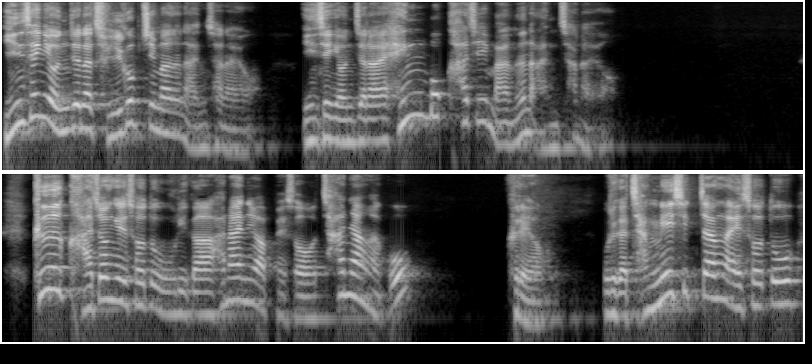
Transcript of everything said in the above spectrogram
인생이 언제나 즐겁지만은 않잖아요. 인생이 언제나 행복하지만은 않잖아요. 그 과정에서도 우리가 하나님 앞에서 찬양하고 그래요. 우리가 장례식장에서도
